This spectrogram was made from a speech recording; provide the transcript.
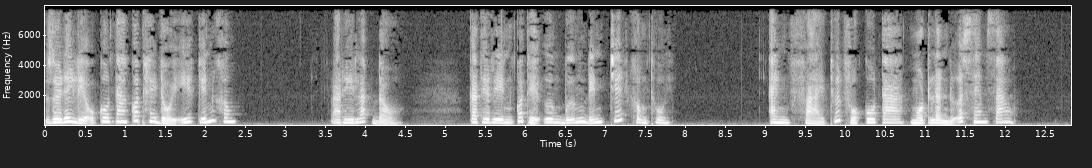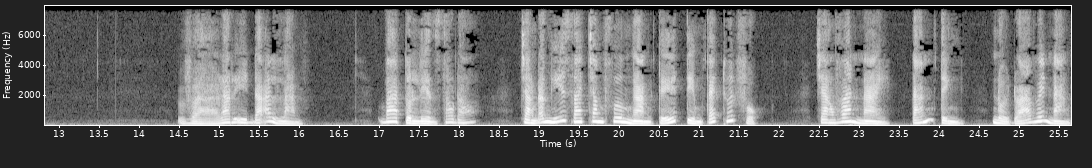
rồi đây liệu cô ta có thay đổi ý kiến không? Larry lắc đầu. Catherine có thể ương bướng đến chết không thôi. Anh phải thuyết phục cô ta một lần nữa xem sao. Và Larry đã làm. Ba tuần liền sau đó, chàng đã nghĩ ra trăm phương ngàn kế tìm cách thuyết phục. Chàng van nài, tán tình, nổi đoá với nàng.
